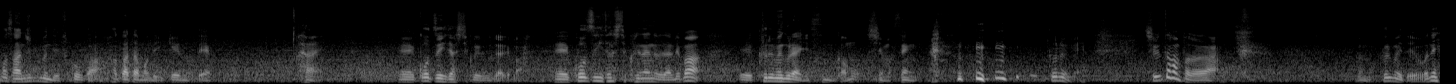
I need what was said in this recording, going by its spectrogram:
まあ、30分で福岡博多まで行けるのではい、えー、交通費出してくれるのであれば、えー、交通費出してくれないのであれば、えー、久留米ぐらいに住むかもしれません。久留米？中途半端だな。久留米といえばね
